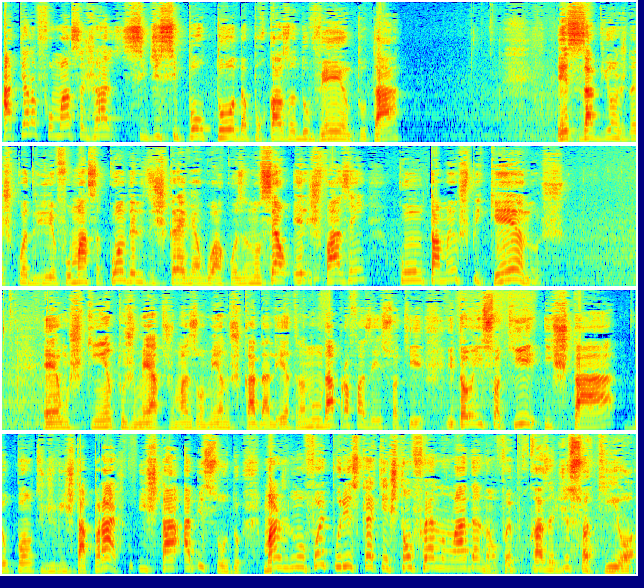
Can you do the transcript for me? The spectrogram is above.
aquela fumaça já se dissipou toda por causa do vento, tá? Esses aviões da esquadrilha fumaça, quando eles escrevem alguma coisa no céu, eles fazem com tamanhos pequenos é, uns 500 metros mais ou menos cada letra. Não dá para fazer isso aqui. Então isso aqui está, do ponto de vista prático, está absurdo. Mas não foi por isso que a questão foi anulada, não. Foi por causa disso aqui, ó.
